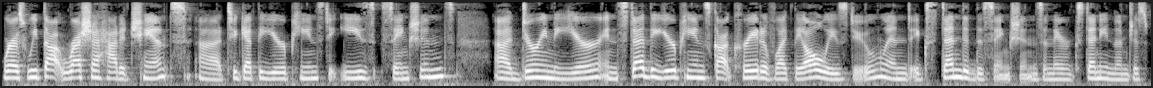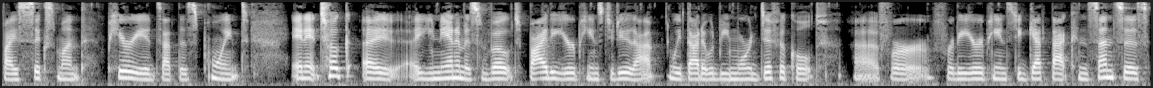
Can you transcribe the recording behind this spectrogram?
whereas we thought Russia had a chance uh, to get the Europeans to ease sanctions, uh, during the year. Instead, the Europeans got creative like they always do and extended the sanctions, and they're extending them just by six month periods at this point. And it took a, a, unanimous vote by the Europeans to do that. We thought it would be more difficult uh, for for the Europeans to get that consensus,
